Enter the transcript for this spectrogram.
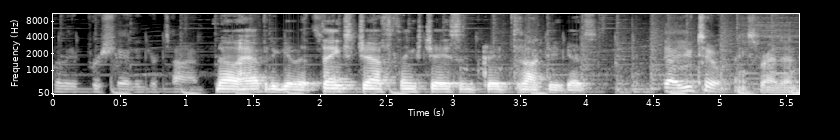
Really appreciated your time. No, happy to give it. Thanks, Jeff. Thanks, Jason. Great to talk to you guys. Yeah, you too. Thanks, Brendan.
